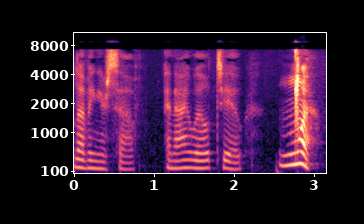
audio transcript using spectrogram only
loving yourself. And I will too. Mwah!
